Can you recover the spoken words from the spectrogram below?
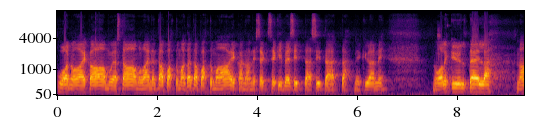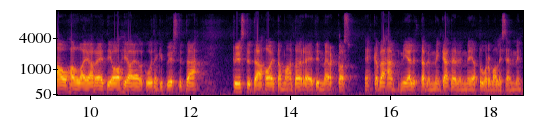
huonoa aikaa aamuyöstä aamulla ennen tapahtumaa tai tapahtumaa aikana, niin se, sekin vesittää sitä, että nykyään niin nuolikylteillä, nauhalla ja reitin ohjaajalla kuitenkin pystytään, pystytään hoitamaan toi reitin merkkaus ehkä vähän miellyttävimmin, kätevimmin ja turvallisemmin,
